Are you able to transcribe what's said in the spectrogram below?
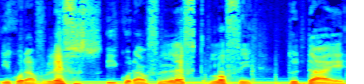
He could have left. He could have left Luffy to die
